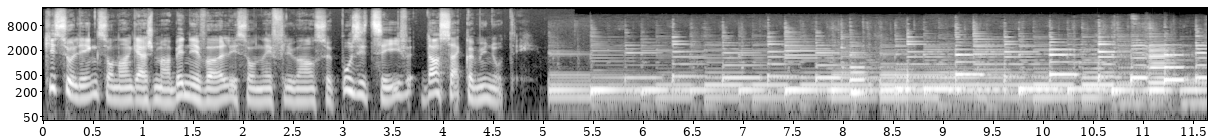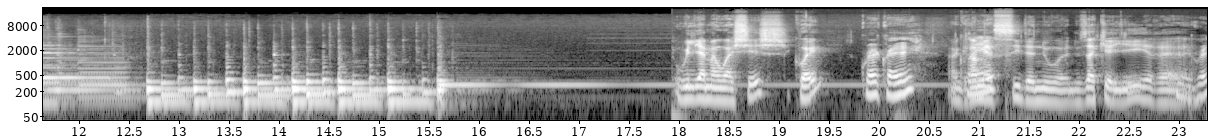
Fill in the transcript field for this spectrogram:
qui souligne son engagement bénévole et son influence positive dans sa communauté. William Awashish, quoi? Quoi, quoi? Un grand merci de nous, nous accueillir. euh, Oui,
